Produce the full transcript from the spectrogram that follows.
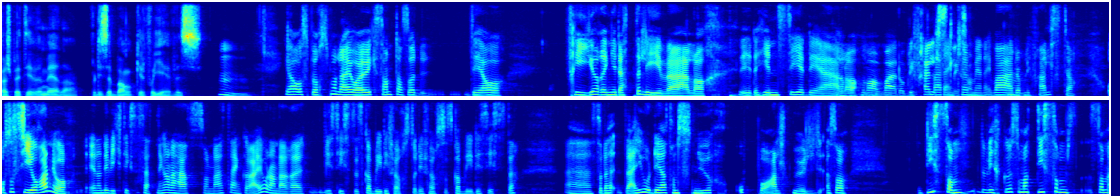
perspektivet med, da. For disse banker forgjeves. Mm. Ja, og spørsmålet er jo òg, ikke sant, altså det å frigjøring i dette livet, eller i det hinsidige, eller hva, hva, hva, er det å bli frelst, hva liksom? Hva er det å mm. bli frelst, ja. Og så sier han jo, en av de viktigste setningene her, sånn jeg tenker, er jo den derre De siste skal bli de første, og de første skal bli de siste. Eh, så det, det, er jo det at han snur opp på alt mulig. Altså, de som Det virker jo som at de som, som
